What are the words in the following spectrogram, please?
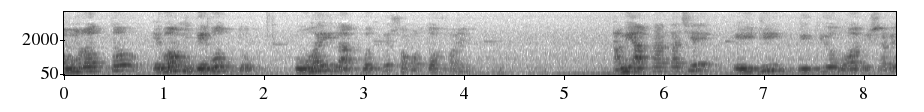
অমরত্ব এবং দেবত্ব উভয়ই লাভ করতে সমর্থ হয়। আমি আপনার কাছে এইটি দ্বিতীয় বর হিসাবে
